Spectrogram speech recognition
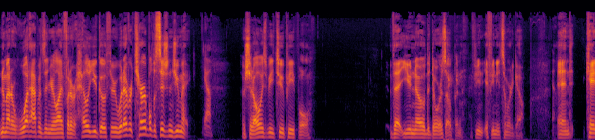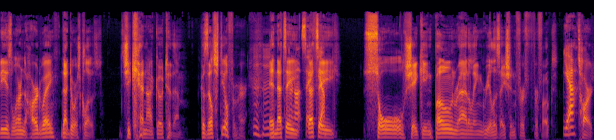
no matter what happens in your life, whatever hell you go through, whatever terrible decisions you make, yeah. there should always be two people that you know the door is open if you if you need somewhere to go. And Katie has learned the hard way that door is closed. She cannot go to them because they'll steal from her, and that's Mm-hmm. A that's yeah. a soul shaking, bone rattling realization for for folks. Yeah. It's hard.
